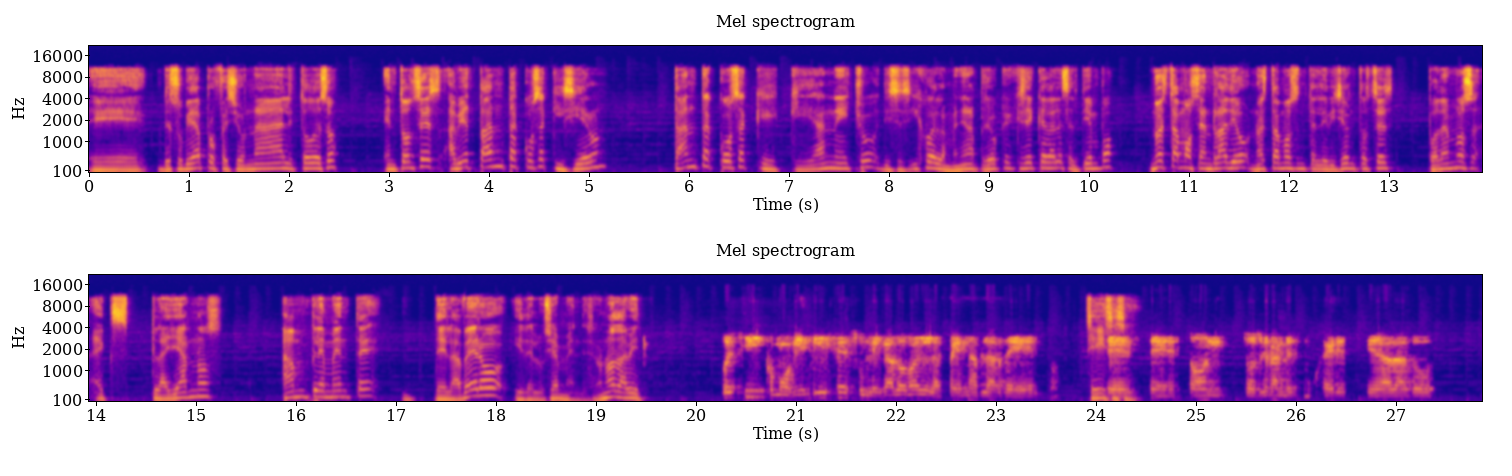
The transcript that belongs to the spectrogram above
eh, de su vida profesional y todo eso. Entonces, había tanta cosa que hicieron, tanta cosa que, que han hecho. Dices, hijo de la mañana, pero yo creo que sí hay que darles el tiempo. No estamos en radio, no estamos en televisión, entonces podemos explayarnos ampliamente de Lavero y de Lucía Méndez, ¿o no, David? Pues sí, como bien dice, su legado vale la pena hablar de él, ¿no? Sí, sí, sí. Este, son dos grandes mujeres que ha dado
